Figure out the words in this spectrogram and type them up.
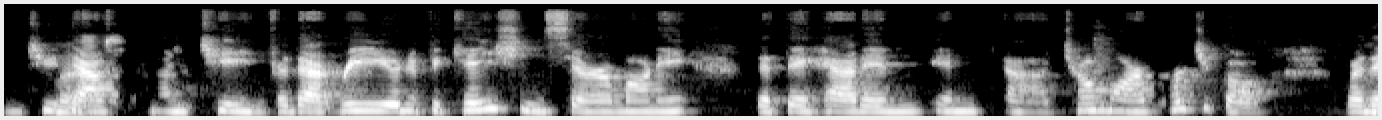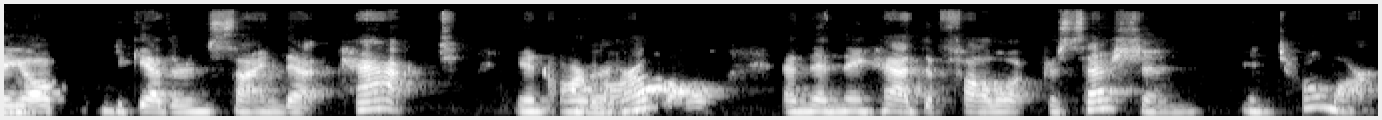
in 2019 for that reunification ceremony that they had in in uh, tomar portugal where they Mhm. all came together and signed that pact in Almourol and then they had the follow-up procession in tomar.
